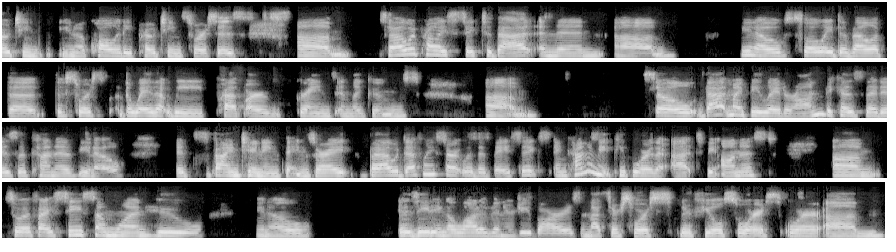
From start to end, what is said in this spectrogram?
protein, you know, quality protein sources. Um, so I would probably stick to that, and then um, you know slowly develop the the source, the way that we prep our grains and legumes. Um, so that might be later on because that is a kind of you know it's fine tuning things, right? But I would definitely start with the basics and kind of meet people where they're at. To be honest, um, so if I see someone who you know is eating a lot of energy bars and that's their source their fuel source or um,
